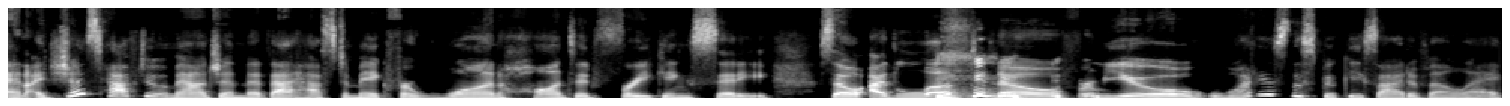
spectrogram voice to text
And I just have to imagine that that has to make for one haunted freaking city. So I'd love to know from you what is the spooky side of LA?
